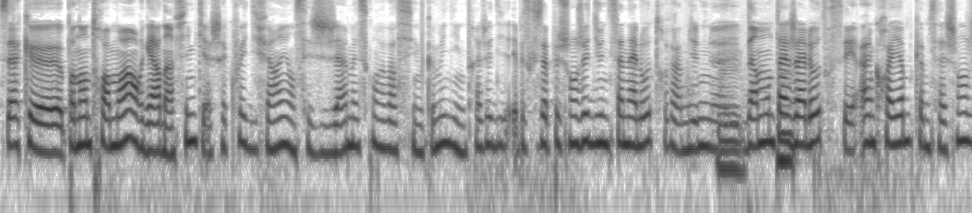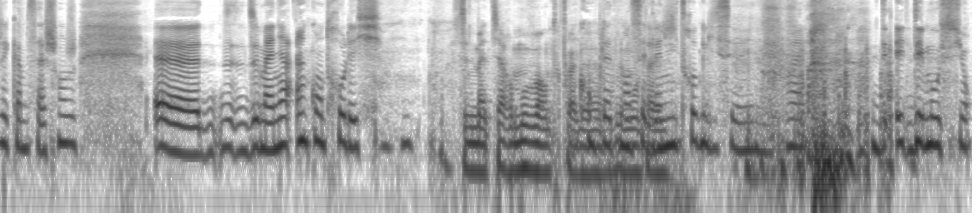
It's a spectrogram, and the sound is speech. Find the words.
C'est-à-dire que pendant trois mois, on regarde un film qui à chaque fois est différent et on sait jamais ce qu'on va voir, si c'est une comédie, une tragédie. Et parce que ça peut changer d'une scène à l'autre, mm. d'un montage mm. à l'autre. C'est incroyable comme ça change et comme ça change euh, de, manière incontrôlée. C'est une matière mouvante, quoi. Complètement, c'est de la nitroglycérine. ouais. D'émotion.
